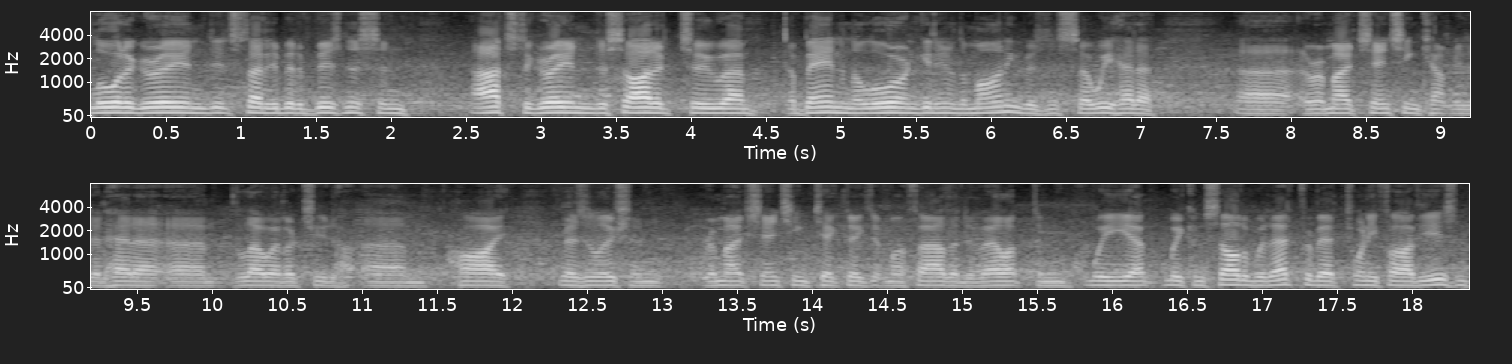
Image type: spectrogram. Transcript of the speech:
law degree and did studied a bit of business and arts degree and decided to um, abandon the law and get into the mining business. So we had a, uh, a remote sensing company that had a um, low altitude, um, high resolution remote sensing technique that my father developed, and we uh, we consulted with that for about 25 years. And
